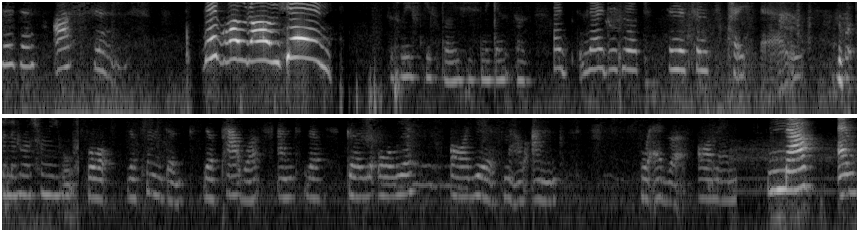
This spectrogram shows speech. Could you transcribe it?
Didn't our sins. Forgive As we forgive those who sin against us. Lead us not into temptation. But deliver us from evil. for the kingdom, the power, and the glorious are yours now and forever. Amen. Now and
